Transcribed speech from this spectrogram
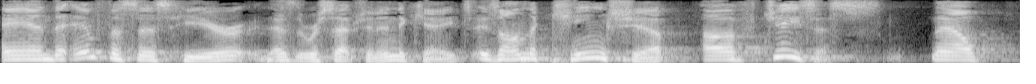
And the emphasis here, as the reception indicates, is on the kingship of Jesus. Now,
